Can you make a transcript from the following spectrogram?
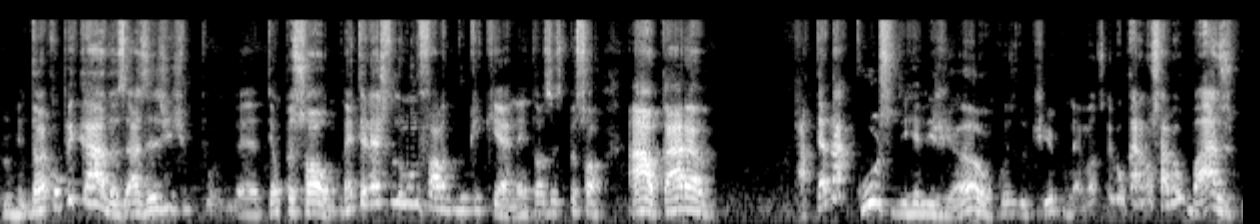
Uhum. Então é complicado. Às, às vezes a gente é, tem um pessoal. Na internet todo mundo fala do que quer, né? Então, às vezes o pessoal. Ah, o cara até dá curso de religião, coisa do tipo, né? Mas o cara não sabe o básico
